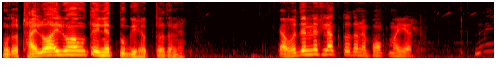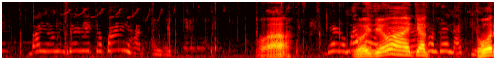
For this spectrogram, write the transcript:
હું તો ઠાલો આયલું આવું તો નથી પૂગી શકતો તને. ત્યાં વજન નથી લાગતો તને પંપમાં યાર. વાહ. જોઈ જેવો ક્યાંક ધોર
